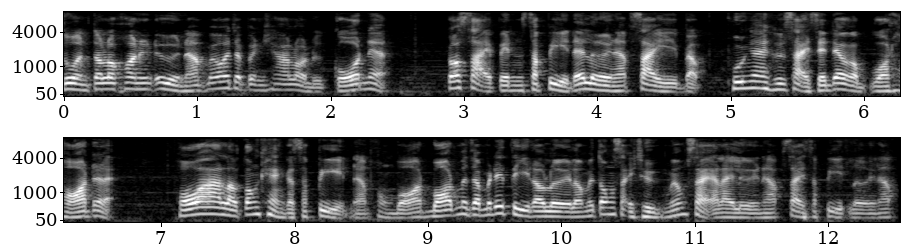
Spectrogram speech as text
ส่วนตัวละครอื่นๆนะไม่ว่าจะเป็นชาร์ลอตหรือโกสเนี่ยก็ใส่เป็นสปีดได้เลยนะครับ ใส่แบบพูดง่ายคือใส่เซตเดียวกับวอร์ทอสนี่แหละเพราะว่าเราต้องแข่งกับสปีดนะครับของบอสบอสมันจะไม่ได้ตีเราเลยเราไม่ต้องใส่ถึงไม่ต้องใส่อะไรเลยนะครับ ใส่สปีดเลยนะครับ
